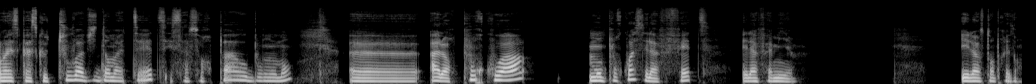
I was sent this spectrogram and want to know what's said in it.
Ouais, c'est parce que tout va vite dans ma tête et ça sort pas au bon moment. Euh, alors pourquoi Mon pourquoi, c'est la fête et la famille et l'instant présent.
